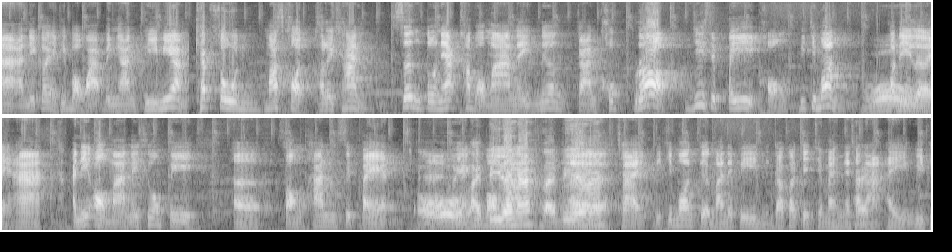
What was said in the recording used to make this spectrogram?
อะอันนี้ก็อย่างที่บอกว่าเป็นงานพรีเมียมแคปซูลมาสคอตคอลเล t ชันซึ่งตัวเนี้ยทำออกมาในเนื่องการครบรอบ 20 ปีของดิจิมอนโอ้ พอดีเลยอะอันนี้ออกมาในช่วงปี เอ่อ2018โอ้ะก็งหลายที่บอกปีแล้วนะหลายปีแล้วเอนะอใช่ดิจิมอนเกิดมาในปี 1997 ใช่ไหมในฐานะไอวีเพ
